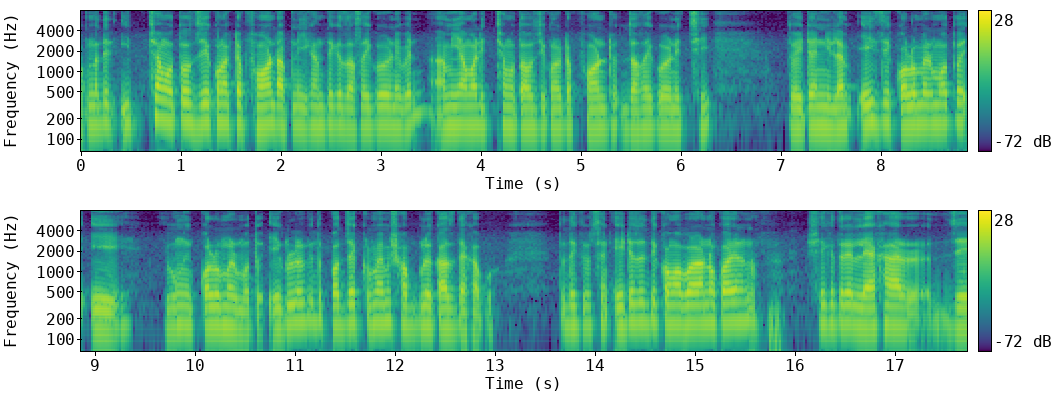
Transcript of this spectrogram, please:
আপনাদের ইচ্ছা মতো যে কোনো একটা ফন্ট আপনি এখান থেকে যাচাই করে নেবেন। আমি আমার ইচ্ছা মতো যে কোনো একটা ফন্ট যাচাই করে নিচ্ছি। তো এটা নিলাম। এই যে কলমের মতো এ এবং কলমের মতো, এগুলোর কিন্তু পর্যায়ক্রমে আমি সবগুলো কাজ দেখাবো। তো দেখতে পাচ্ছেন এইটা যদি কমা বাড়ানো করেন, সেক্ষেত্রে লেখার যে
